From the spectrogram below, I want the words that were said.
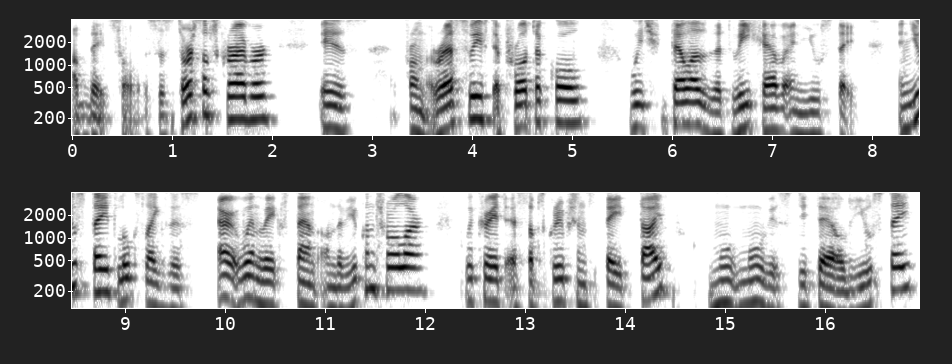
update. So it's a store subscriber is from ReSwift, a protocol which tell us that we have a new state. A new state looks like this. Uh, when we extend on the view controller, we create a subscription state type, movies detailed view state,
